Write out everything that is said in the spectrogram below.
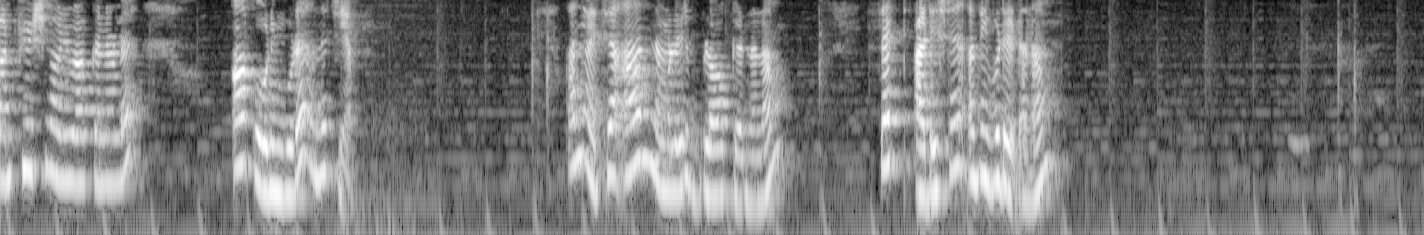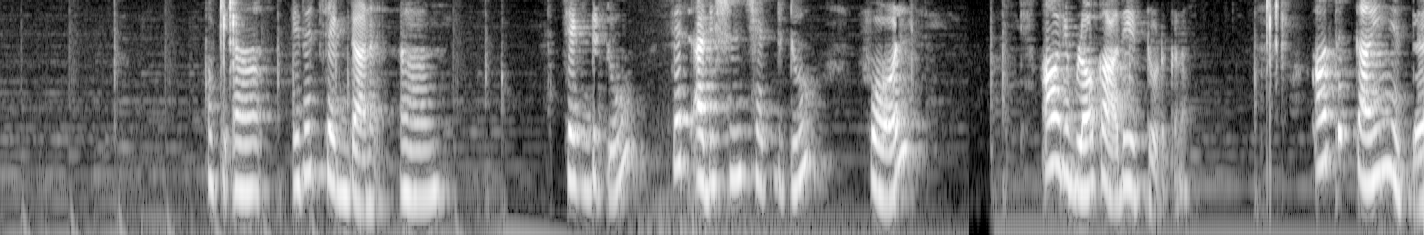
കൺഫ്യൂഷൻ ഒഴിവാക്കാനുള്ള ആ കോഡും കൂടെ ഒന്ന് ചെയ്യാം. അന്ന് വെച്ചാൽ ആദ്യം നമ്മളൊരു ബ്ലോക്ക് ഇടണം. സെറ്റ് അഡീഷൻ അത് ഇവിടെ ഇടണം. ഓക്കെ ഇത് ചെക്ക്ഡ് ആണ്. Checked to set addition checked to false ആ ഒരു ബ്ലോക്ക് ആദ്യം ഇട്ട് കൊടുക്കണം. അത് കഴിഞ്ഞിട്ട്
